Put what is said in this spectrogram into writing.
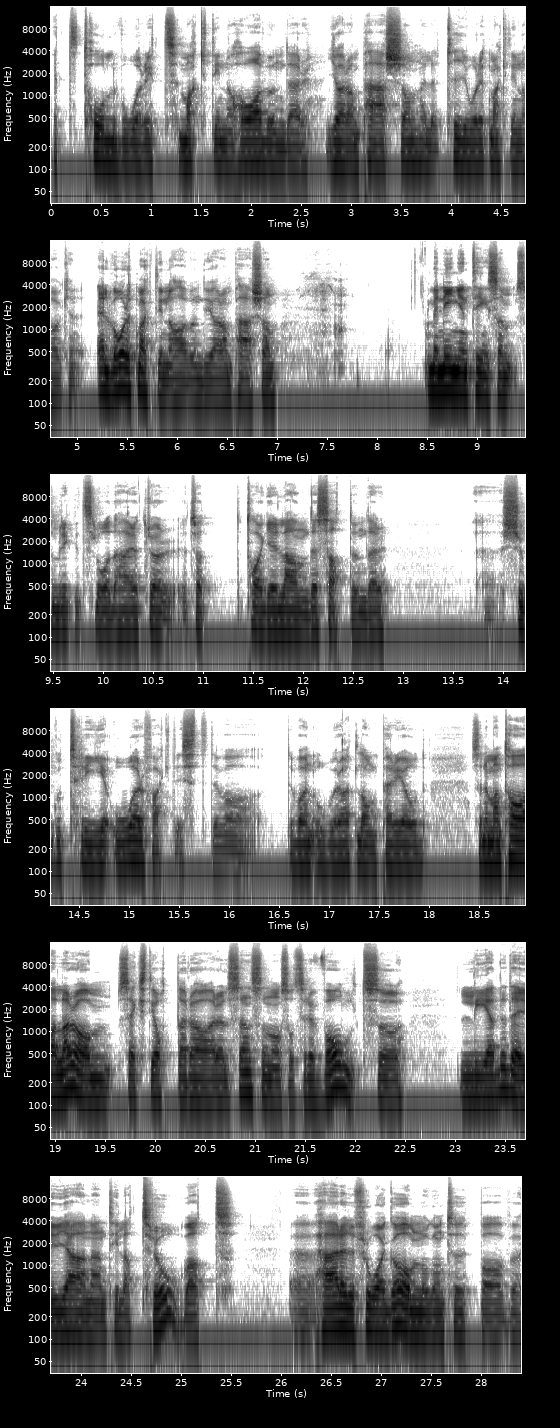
ett 12-årigt maktinnehav under Göran Persson, eller 10-årigt maktinnehav, 11-årigt maktinnehav under Göran Persson. Men ingenting som, som riktigt slår det här. Jag tror, jag tror att Tage Erlander satt under eh, 23 år faktiskt. Det var det var en oerhört lång period. Så när man talar om 68-rörelsen som någon sorts revolt så leder det ju hjärnan till att tro att eh, här är det fråga om någon typ av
